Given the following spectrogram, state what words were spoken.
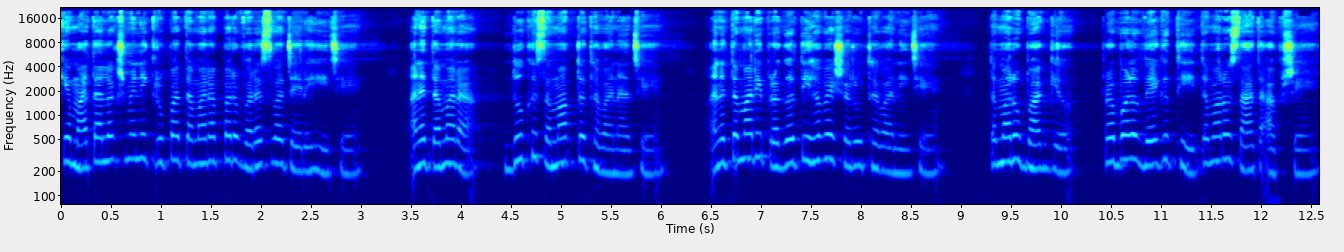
કે માતા લક્ષ્મીની કૃપા તમારા પર વરસવા જઈ રહી છે અને તમારા દુઃખ સમાપ્ત થવાના છે અને તમારી પ્રગતિ હવે શરૂ થવાની છે. તમારું ભાગ્ય પ્રબળ વેગથી તમારો સાથ આપશે.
